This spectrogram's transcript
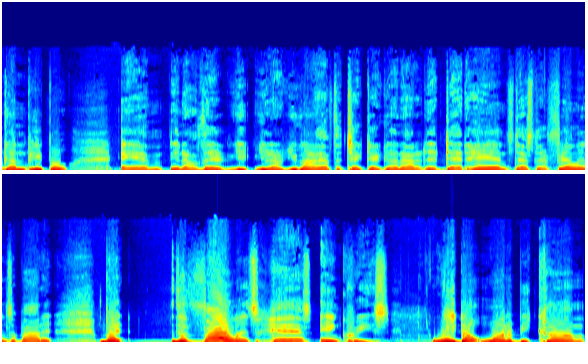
gun people, and you know they you, you know you're going to have to take their gun out of their dead hands. That's their feelings about it, but the violence has increased. We don't want to become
